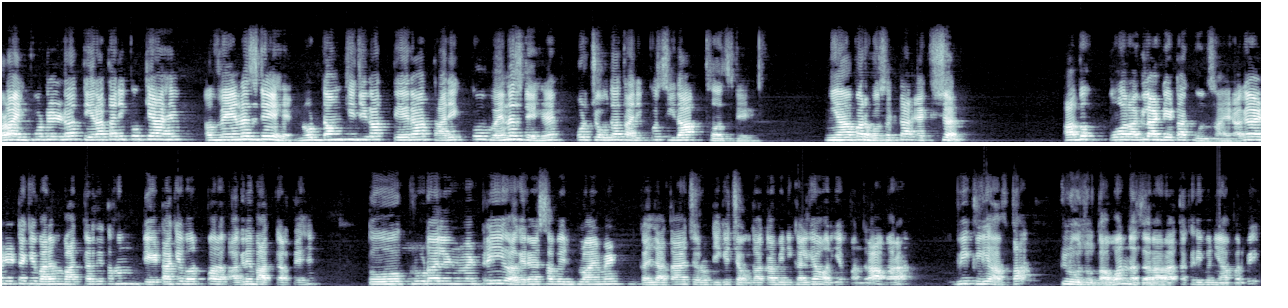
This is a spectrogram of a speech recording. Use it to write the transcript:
बड़ा इंपॉर्टेंट है। तेरह तारीख को क्या है? वेनसडे है। नोट डाउन कीजिएगा, तेरह तारीख को वेनसडे है और चौदह तारीख को सीधा थर्सडे है। यहाँ पर हो सकता है एक्शन अब और अगला डेटा कौन सा है? अगला डेटा के बारे में बात करते हैं तो हम डेटा के वर्क पर अगले बात करते हैं। तो क्रूड ऑयल इन्वेंट्री वगैरह सब एम्प्लॉयमेंट निकल जाता है। चलो ठीक है, चौदह का भी निकल गया और ये पंद्रह हमारा वीकली हफ़्ता क्लोज होता हुआ नज़र आ रहा है। तकरीबन यहाँ पर भी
